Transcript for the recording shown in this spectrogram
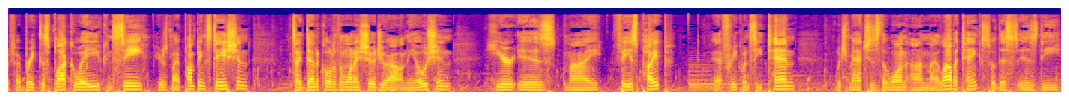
If I break this block away, you can see here's my pumping station. It's identical to the one I showed you out on the ocean. Here is my phase pipe at frequency 10, which matches the one on my lava tank. So this is the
